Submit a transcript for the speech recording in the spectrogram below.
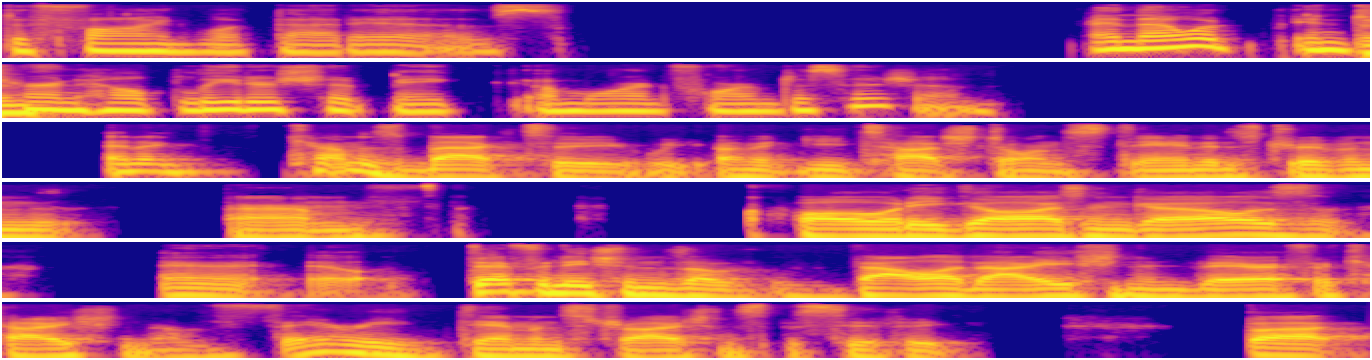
define what that is. And that would in turn help leadership make a more informed decision. And it comes back to, I think you touched on standards driven um, quality guys and girls. And uh, definitions of validation and verification are very demonstration specific. But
